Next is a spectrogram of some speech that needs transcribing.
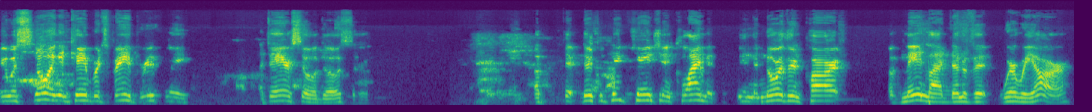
It was snowing in Cambridge Bay briefly a day or so ago. So there- there's a big change in climate in the northern part of mainland Nunavut, where we are,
